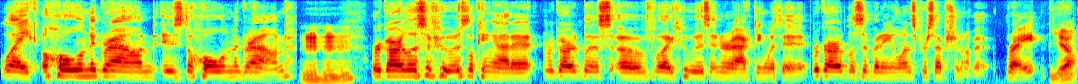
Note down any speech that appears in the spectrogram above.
Like a hole in the ground is the hole in the ground, Mm-hmm. regardless of who is looking at it, regardless of like who is interacting with it, regardless of anyone's perception of it, right? Yeah.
